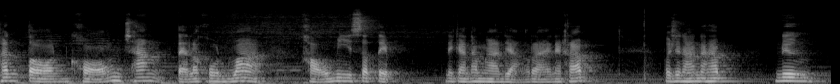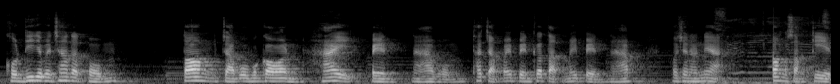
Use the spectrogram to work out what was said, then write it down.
ขั้นตอนของช่างแต่ละคนว่าเขามีสเต็ปในการทำงานอย่างไรนะครับ เพราะฉะนั้นนะครับ 1. คนที่จะเป็นช่างตัดผม ต้องจับอุปกรณ์ให้เป็นนะครับผมถ้าจับไม่เป็นก็ตัดไม่เป็นนะครับ เพราะฉะนั้นเนี่ย ต้องสังเกต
